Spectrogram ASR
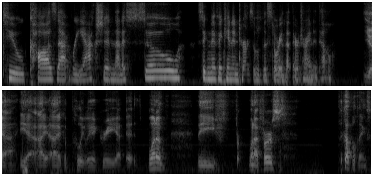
to cause that reaction that is so significant in terms of the story that they're trying to tell. Yeah, yeah, I, I completely agree. Uh, it, one of the when I first a couple things.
